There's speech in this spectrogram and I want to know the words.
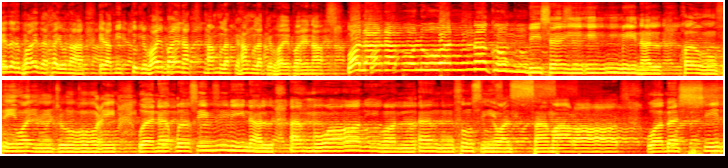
এদের ভয় দেখায়ও না। এরা মৃত্যুকে ভয় পায় না, মামলাকে হামলাকে ভয় পায় না। ওয়ালা নাবলুয়ান্নাকুম বিশাইইম মিনাল খাউফি ওয়াল জু'i ওয়া নাকসিম মিনাল আমওয়ালি ওয়াল আনফুসি ওয়াস সামারাত وبشر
